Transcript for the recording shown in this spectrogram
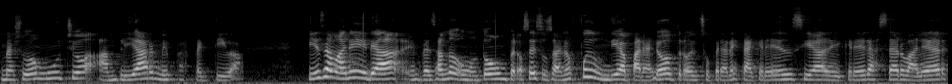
me ayudó mucho a ampliar mi perspectiva. Y de esa manera, empezando como todo un proceso, o sea, no fue de un día para el otro el superar esta creencia de querer hacer valer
